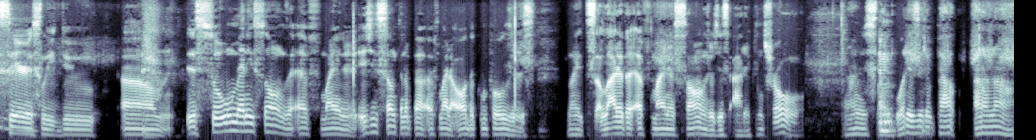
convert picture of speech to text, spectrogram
Seriously, dude. Um, there's so many songs in F minor. It's just something about F minor. All the composers, like a lot of the F minor songs, are just out of control. And I'm just like, what is it about? I don't know.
